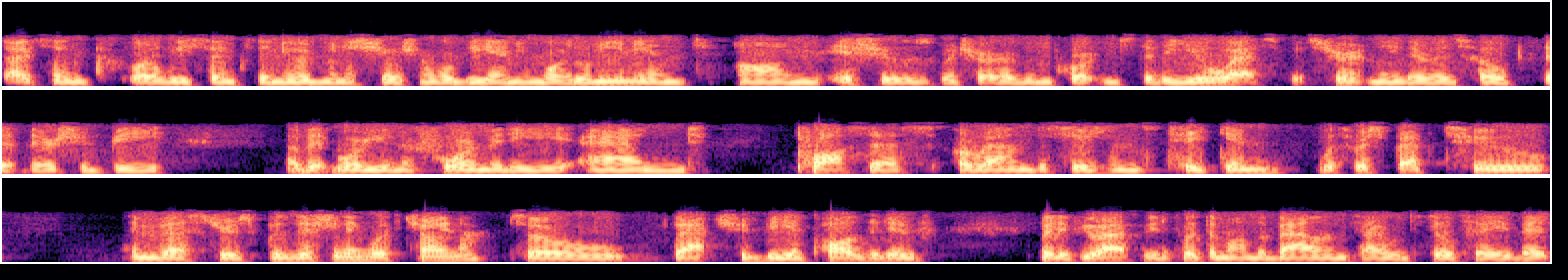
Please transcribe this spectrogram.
I think or we think the new administration will be any more lenient on issues which are of importance to the U.S., but certainly there is hope that there should be a bit more uniformity and process around decisions taken with respect to investors' positioning with China. So that should be a positive. But if you ask me to put them on the balance, I would still say that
